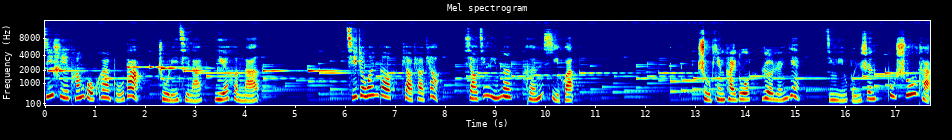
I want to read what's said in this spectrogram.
即使糖果块不大，处理起来也很难。骑着豌豆跳跳跳，小精灵们很喜欢。薯片太多，惹人厌，精灵浑身不舒坦。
